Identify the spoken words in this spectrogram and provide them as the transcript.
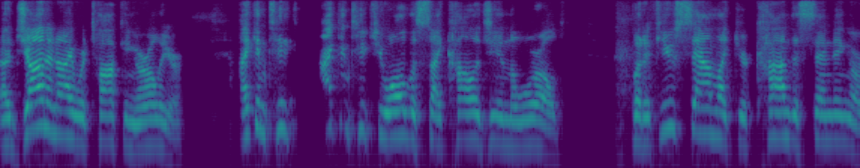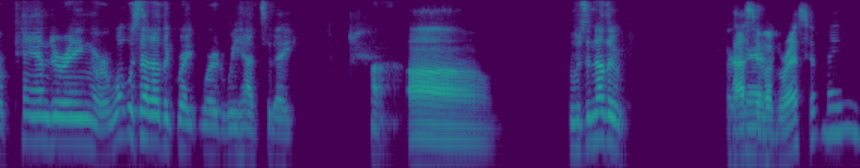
uh, John and I were talking earlier. I can teach, I can teach you all the psychology in the world. But if you sound like you're condescending or pandering, or what was that other great word we had today? Uh, um It was another passive aggressive maybe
